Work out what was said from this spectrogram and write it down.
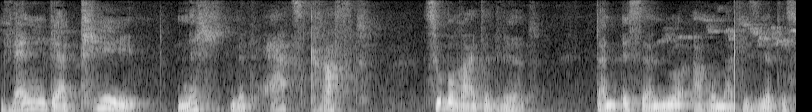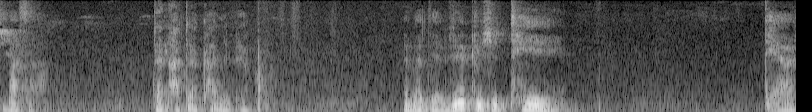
wenn der Tee nicht mit Herzkraft zubereitet wird, dann ist er nur aromatisiertes Wasser. Dann hat er keine Wirkung. Aber der wirkliche Tee, der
